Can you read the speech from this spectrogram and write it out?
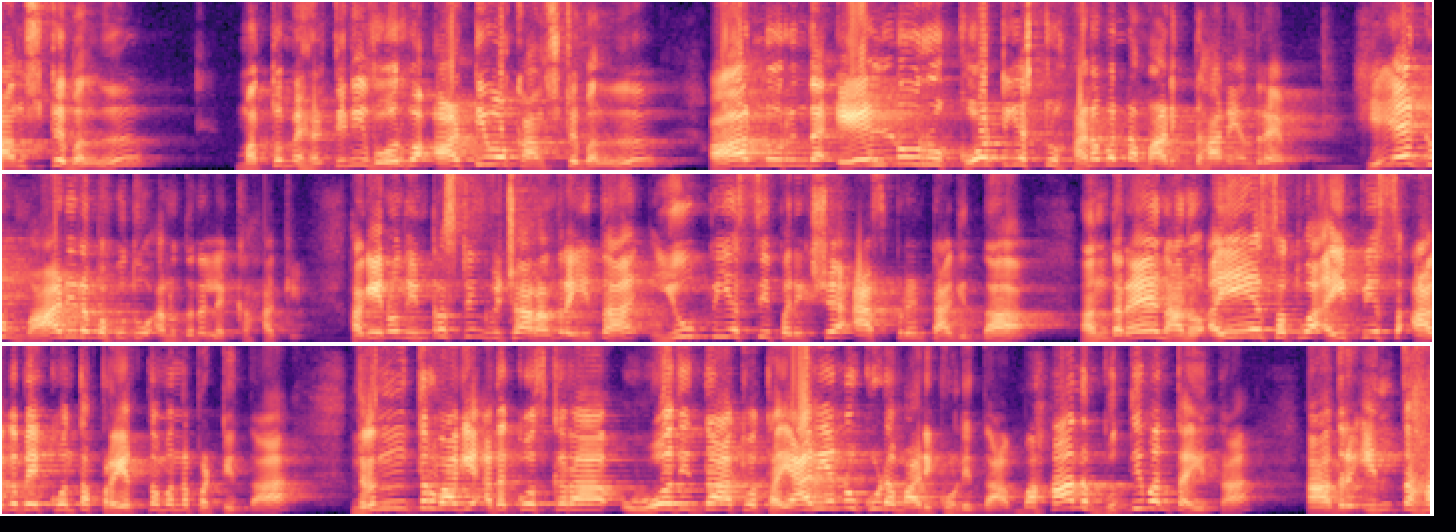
ಕಾನ್ಸ್ಟೇಬಲ್, ಮತ್ತೊಮ್ಮೆ ಹೇಳ್ತೀನಿ, ಓರ್ವ ಆರ್ ಟಿ ಒ ಕಾನ್ಸ್ಟೇಬಲ್ ಆರ್ನೂರಿಂದ ಏಳ್ನೂರು ಕೋಟಿಯಷ್ಟು ಹಣವನ್ನು ಮಾಡಿದ್ದಾನೆ ಅಂದರೆ ಹೇಗೆ ಮಾಡಿರಬಹುದು ಅನ್ನೋದನ್ನು ಲೆಕ್ಕ ಹಾಕಿ. ಹಾಗೆ ಇನ್ನೊಂದು ಇಂಟ್ರೆಸ್ಟಿಂಗ್ ವಿಚಾರ ಅಂದ್ರೆ ಈತ ಯು ಪಿ ಎಸ್ ಸಿ ಪರೀಕ್ಷೆ ಆಸ್ಪಿರೆಂಟ್ ಆಗಿದ್ದ. ಅಂದರೆ ನಾನು ಐ ಎ ಎಸ್ ಅಥವಾ ಐ ಪಿ ಎಸ್ ಆಗಬೇಕು ಅಂತ ಪ್ರಯತ್ನವನ್ನ ಪಟ್ಟಿದ್ದ. ನಿರಂತರವಾಗಿ ಅದಕ್ಕೋಸ್ಕರ ಓದಿದ್ದ ಅಥವಾ ತಯಾರಿಯನ್ನು ಕೂಡ ಮಾಡಿಕೊಂಡಿದ್ದ. ಮಹಾನ್ ಬುದ್ಧಿವಂತ ಈತ. ಆದರೆ ಇಂತಹ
